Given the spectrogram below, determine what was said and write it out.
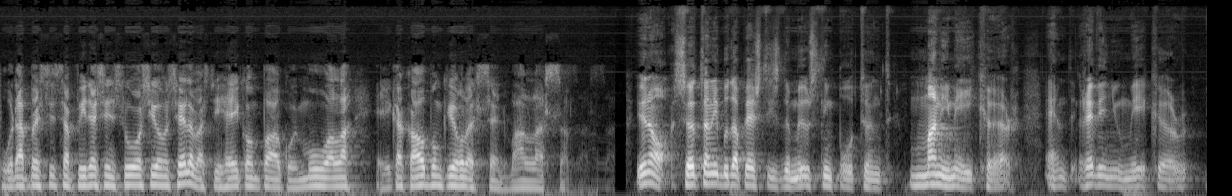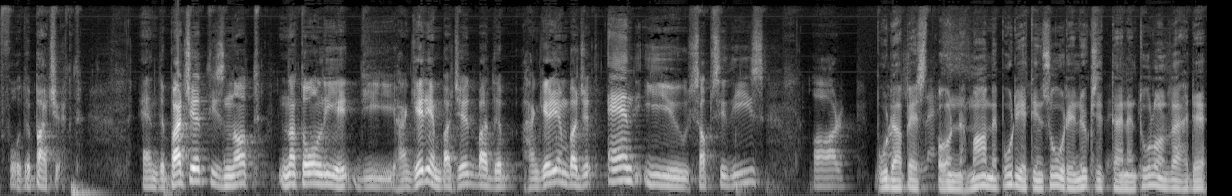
Budapestissa Fidesin suosio on selvästi heikompaa kuin muualla, eikä kaupunki ole sen vallassa. You know, certainly Budapest is the most important money maker and revenue maker for the budget. And the budget is not, not only the Hungarian budget, but the Hungarian budget and EU subsidies are Budapest on maamme budjetin suurin yksittäinen tulonlähde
